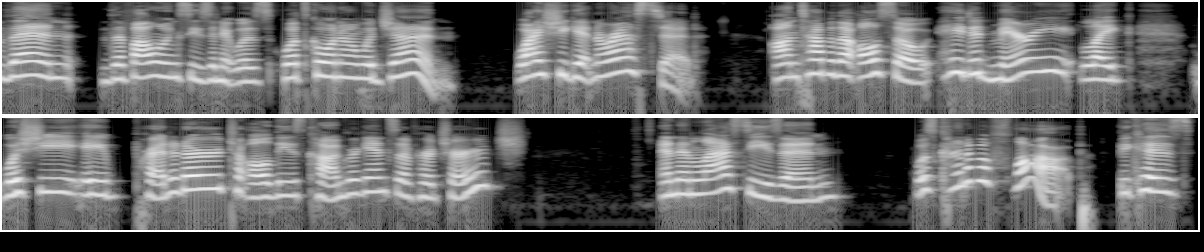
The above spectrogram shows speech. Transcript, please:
then the following season it was what's going on with Jen? Why is she getting arrested? On top of that also, hey, did Mary like was she a predator to all these congregants of her church? And then last season was kind of a flop because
